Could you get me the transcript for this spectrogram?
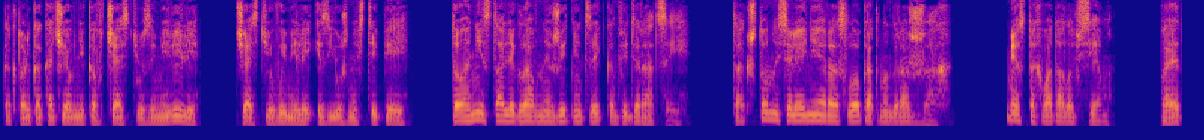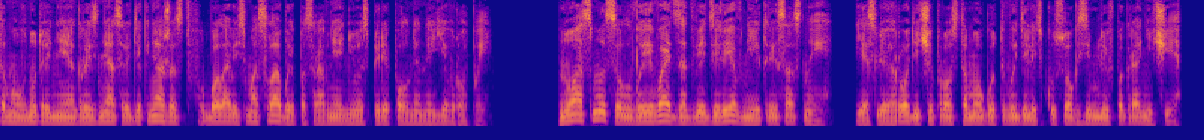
Как только кочевников частью замерили, частью вымели из южных степей, то они стали главной житницей конфедерации. Так что население росло как на дрожжах. Места хватало всем, поэтому внутренняя грызня среди княжеств была весьма слабой по сравнению с переполненной Европой. Ну а смысл воевать за две деревни и три сосны, если родичи просто могут выделить кусок земли в пограничье,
